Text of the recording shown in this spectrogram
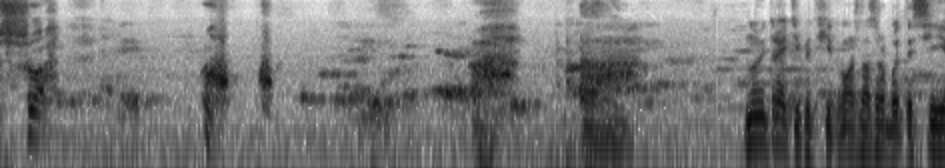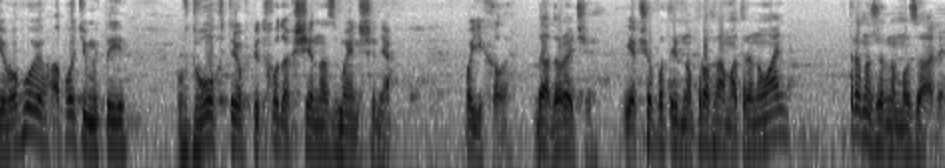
Хорошо. Ну і третій підхід можна зробити з цією вагою, а потім йти в двох-трьох підходах ще на зменшення. Поїхали. Да, до речі, якщо потрібна програма тренувань в тренажерному залі,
